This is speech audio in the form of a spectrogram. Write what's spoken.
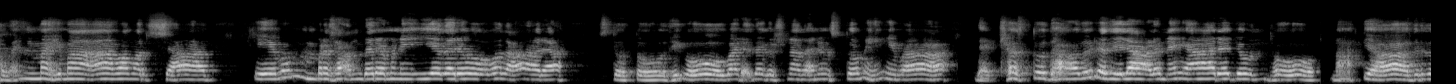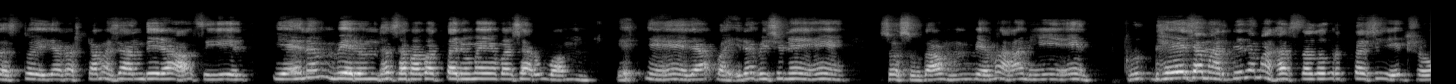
ഭവൻ മഹിമാവമർശാത് ഏവം പ്രശാന്തരമണീയതരോവതാര. സ്തുതോധികോ വരദകൃഷ്ണതനുസ്ത്വമേവ ദക്ഷസ്തു ധാതുരതിലാളനയാരജോന്ധോ. നാത്യാദൃതസ്ത്വൈജ കഷ്ടമശാന്തിരാസീൽ യേനം വ്യരുന്ധ സഭവത്തനുമേവ സർവം യജ്ഞേജ വൈരഭിഷുനേ. സ്വസുതം വ്യമാനേ. क्रुद्धेशमर्जितमहस्तकृत्तशीर्षो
